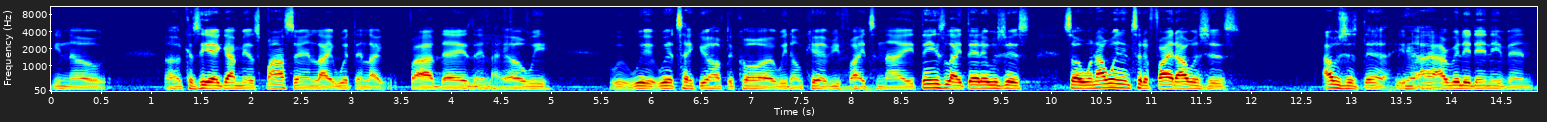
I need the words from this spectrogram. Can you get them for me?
you know, because uh, he had got me a sponsor and like within like five days mm-hmm. they like oh we we, we will take you off the card we don't care if you mm-hmm. fight tonight things like that it was just so when I went into the fight I was just I was just there you yeah. know I, I, really didn't even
